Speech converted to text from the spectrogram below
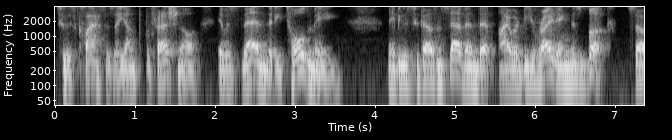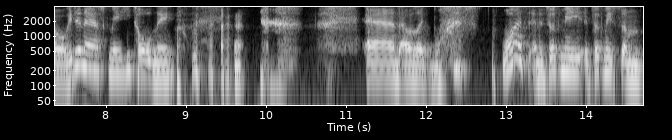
to his class as a young professional, it was then that he told me, maybe it was 2007, that I would be writing this book. So he didn't ask me, he told me. and I was like, what? What? And it took me, it took me some,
